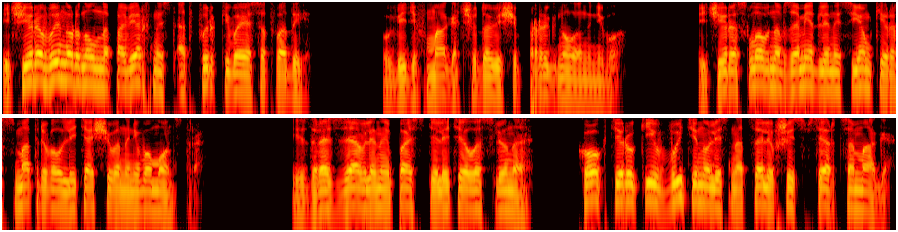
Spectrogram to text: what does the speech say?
Ичиро вынурнул на поверхность, отфыркиваясь от воды. Увидев мага, чудовище прыгнуло на него. Ичиро словно в замедленной съемке рассматривал летящего на него монстра. Из разъявленной пасти летела слюна. Когти руки вытянулись, нацелившись в сердце мага.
